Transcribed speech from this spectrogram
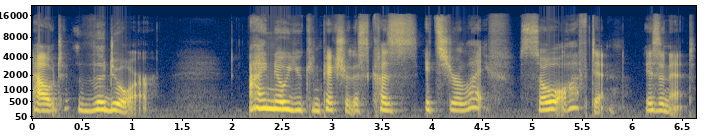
out the door. I know you can picture this because it's your life so often, isn't it?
